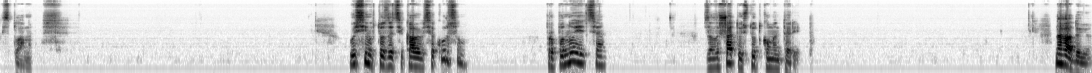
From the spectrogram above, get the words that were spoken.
з планом. Усім, хто зацікавився курсом, пропонується залишати ось тут коментарі. Нагадую,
